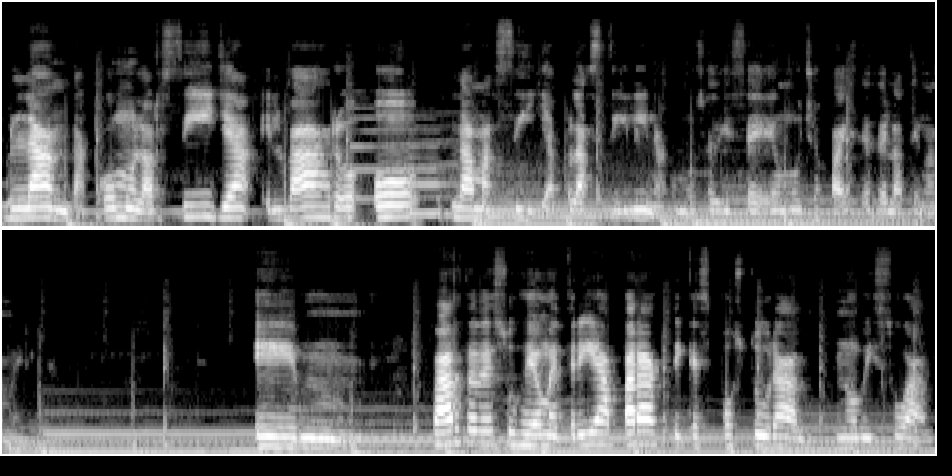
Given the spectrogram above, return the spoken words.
blanda como la arcilla, el barro o la masilla, plastilina, como se dice en muchos países de Latinoamérica. Em, parte de su geometría práctica es postural, no visual,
